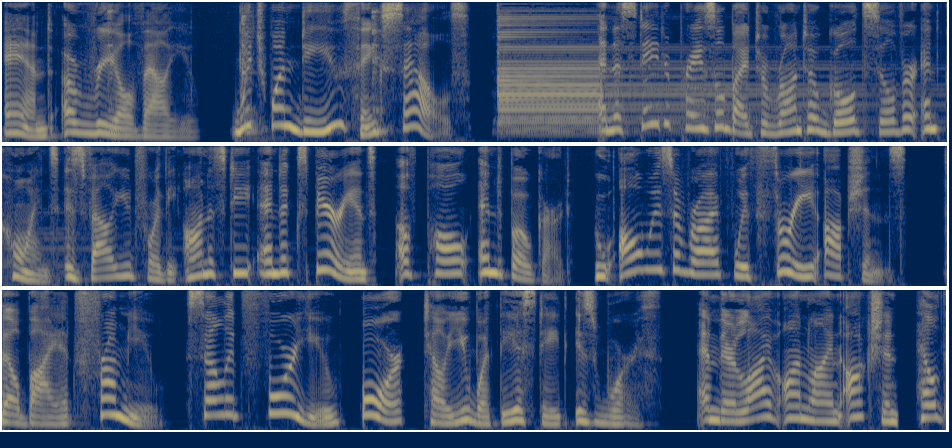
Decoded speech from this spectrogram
and a real value. Which one do you think sells? An estate appraisal by Toronto Gold, Silver, and Coins is valued for the honesty and experience of Paul and Bogart, who always arrive with three options. They'll buy it from you, sell it for you, or tell you what the estate is worth. And their live online auction, held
